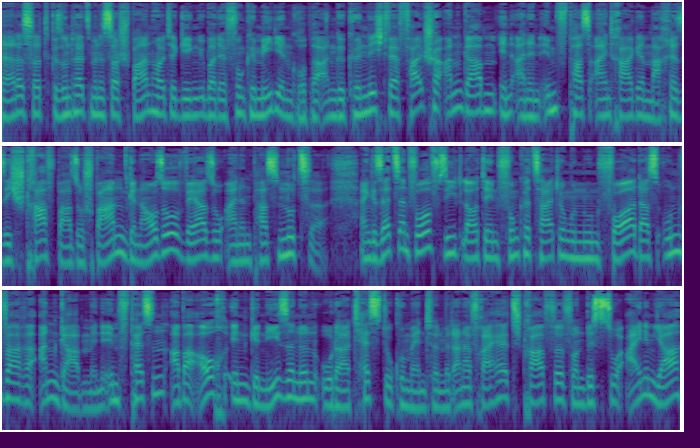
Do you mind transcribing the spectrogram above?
Ja, das hat Gesundheitsminister Spahn heute gegenüber der Funke Mediengruppe angekündigt. Wer falsche Angaben in einen Impfpass eintrage, mache sich strafbar, so Spahn. Genauso, wer so einen Pass nutze. Ein Gesetzentwurf sieht laut den Funke Zeitungen nun vor, dass unwahre Angaben in Impfpässen, aber auch in genesenen oder Testdokumenten mit einer Freiheitsstrafe von bis zu einem Jahr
